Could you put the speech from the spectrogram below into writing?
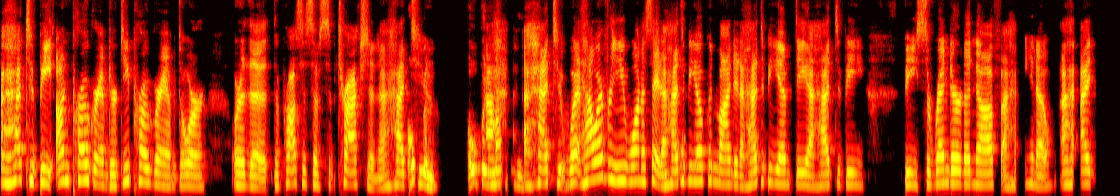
I had to be unprogrammed or deprogrammed or or the the process of subtraction. I had open, to open I, I, had to what however you want to say it. I had to be open minded. I had to be empty. I had to be be surrendered enough. I you know, I I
